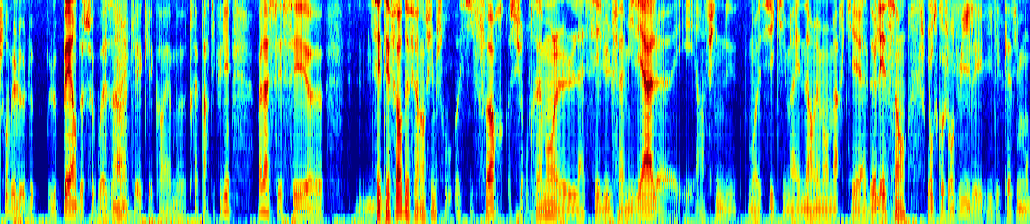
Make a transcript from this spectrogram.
trouve le, le, père de ce voisin qui, est, qui, est, quand même euh, très particulier. Voilà, c'est c'était fort de faire un film, je trouve, aussi fort sur vraiment la cellule familiale. Et un film, moi aussi, qui m'a énormément marqué adolescent. Je pense qu'aujourd'hui, il est, il est quasiment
